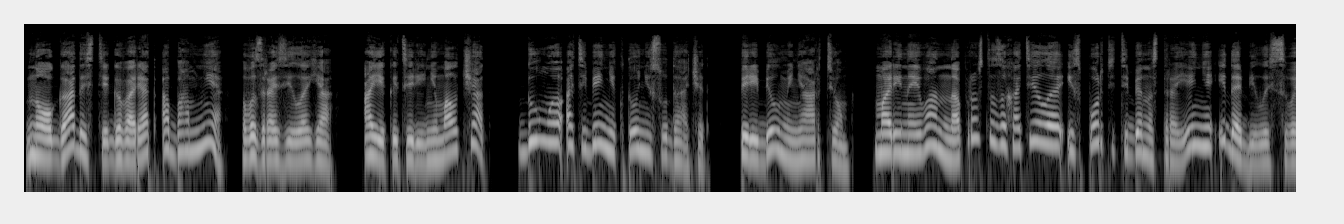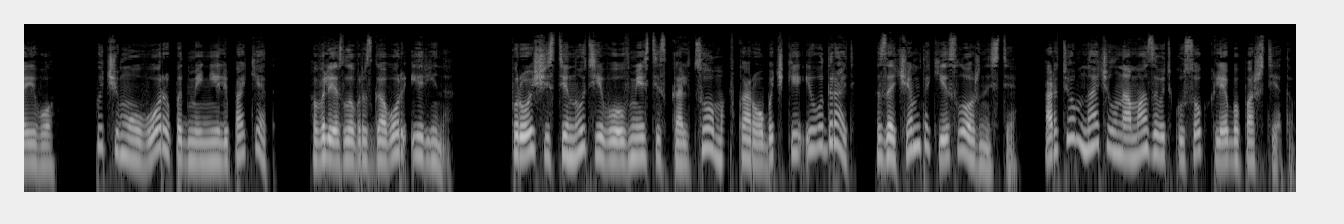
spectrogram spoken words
«Но гадости говорят обо мне», — возразила я, «а Екатерине молчат. Думаю, о тебе никто не судачит. — перебил меня Артём. «Марина Ивановна просто захотела испортить тебе настроение и добилась своего. Почему воры подменили пакет?» — влезла в разговор Ирина. «Проще стянуть его вместе с кольцом в коробочке и удрать. Зачем такие сложности?» Артём начал намазывать кусок хлеба паштетом.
